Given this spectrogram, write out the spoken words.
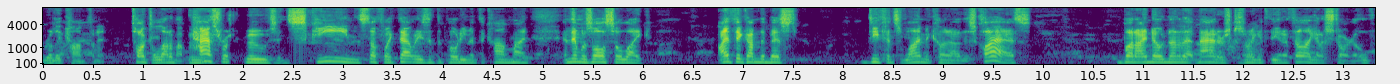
really confident. Talked a lot about mm. pass rush moves and scheme and stuff like that when he's at the podium at the combine, and then was also like, "I think I'm the best defensive lineman coming out of this class." but I know none of that matters because when I get to the NFL, I got to start over.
